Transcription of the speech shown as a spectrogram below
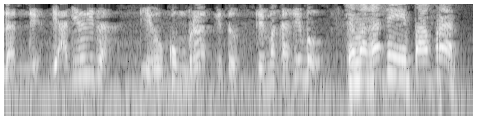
dan di, diadili lah, dihukum berat gitu. Terima kasih bu. Terima kasih Pak Fred.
